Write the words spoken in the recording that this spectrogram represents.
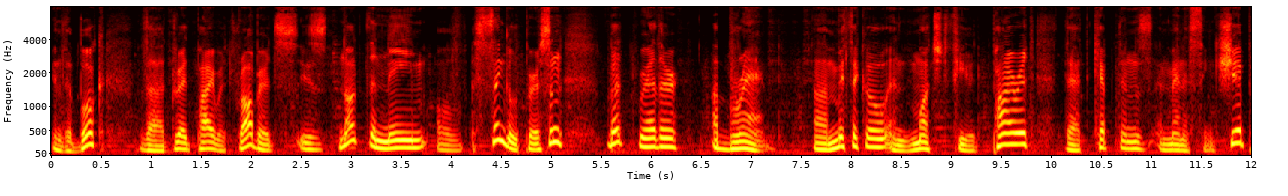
In the book, the Dread Pirate Roberts is not the name of a single person, but rather a brand, a mythical and much feared pirate that captains a menacing ship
